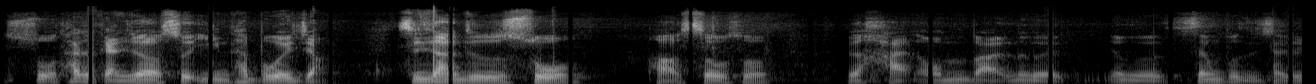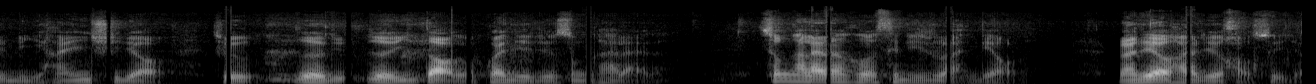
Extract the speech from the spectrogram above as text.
缩，他就感觉到是硬，他不会讲，实际上就是缩，好收缩，寒，我们把那个那个生附子下去，里寒去掉，就热热一到，关节就松开来了。松开来了后，身体就软掉了，软掉它就好睡觉。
